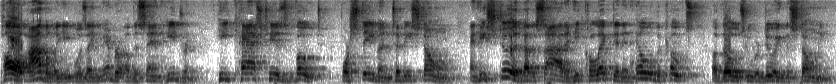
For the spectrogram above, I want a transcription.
Paul, I believe, was a member of the Sanhedrin. He cast his vote for Stephen to be stoned, and he stood by the side and he collected and held the coats of those who were doing the stoning.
